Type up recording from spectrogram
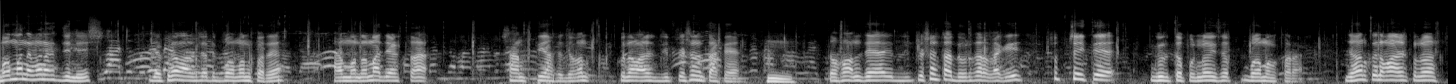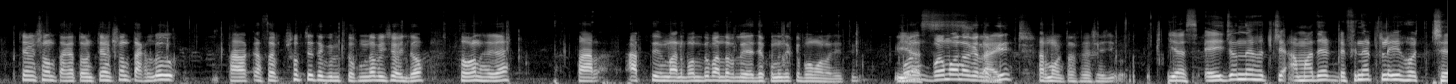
ভ্রমণ এমন একটা জিনিস যে কোনো মানুষ যদি ভ্রমণ করে তার মনের মাঝে একটা শান্তি আসে। যখন কোনো মানুষ ডিপ্রেশন থাকে তখন যে ডিপ্রেশনটা দূর করা লাগে সবচেয়ে গুরুত্বপূর্ণ হয়েছে ভ্রমণ করা। যখন কোনো মানুষ কোনো টেনশন থাকে তখন টেনশন থাকলেও তার কাছে সবচেয়ে গুরুত্বপূর্ণ বিষয় হইল তখন হয়ে যায় তার আত্মীয় মানে বন্ধু বান্ধব লইয়া যে কোনো দিকে ভ্রমণ হয়ে যেত তার মনটা ফ্রেশ হয়ে যাবে। ইয়েস এই জন্য হচ্ছে আমাদের ডেফিনেটলি হচ্ছে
